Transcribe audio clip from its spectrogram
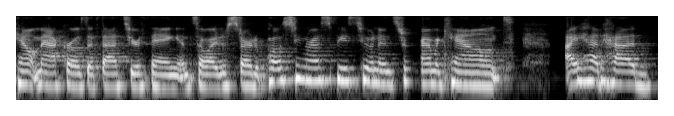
count macros if that's your thing. And so I just started posting recipes to an Instagram account. I had had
